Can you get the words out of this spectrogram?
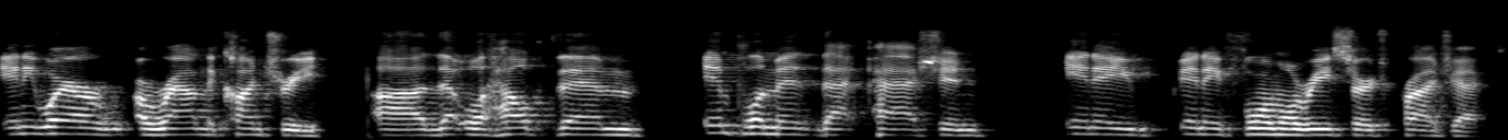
anywhere around the country uh, that will help them implement that passion in a in a formal research project.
